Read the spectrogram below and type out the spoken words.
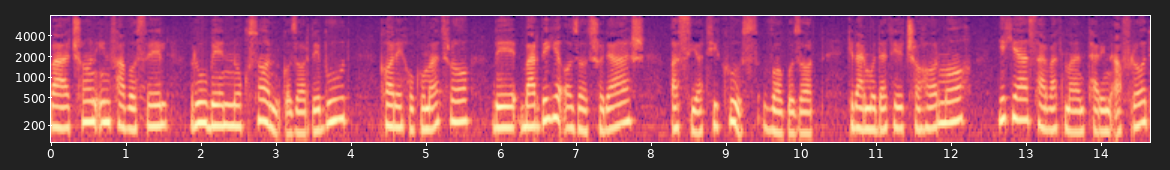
و چون این فواصل رو به نقصان گذارده بود کار حکومت را به برده آزاد شدهش آسیاتیکوس واگذارد که در مدت چهار ماه یکی از ثروتمندترین افراد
